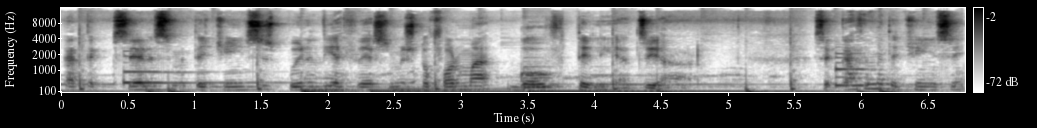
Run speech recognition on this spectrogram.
κατεξαίρεση μετακίνησης που είναι διαθέσιμη στο φόρμα gov.gr. Σε κάθε μετακίνηση,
